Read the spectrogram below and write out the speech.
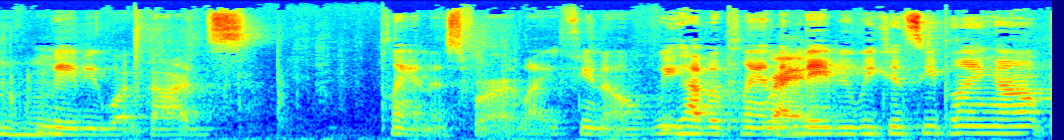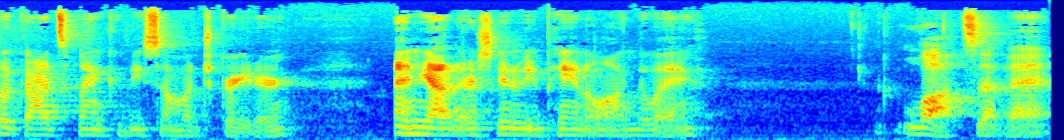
Mm-hmm. maybe what God's plan is for our life. You know, we have a plan Right. that maybe we could see playing out, but God's plan could be so much greater. And yeah, there's going to be pain along the way Lots of it.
